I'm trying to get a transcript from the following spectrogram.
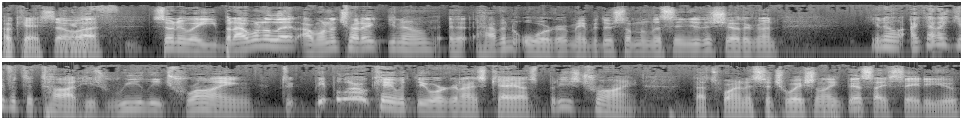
Okay. okay, so uh, so anyway, but I want to let I want to try to you know uh, have an order. Maybe there's someone listening to the show. They're going, you know, I got to give it to Todd. He's really trying to. People are okay with the organized chaos, but he's trying. That's why in a situation like this, I say to you,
